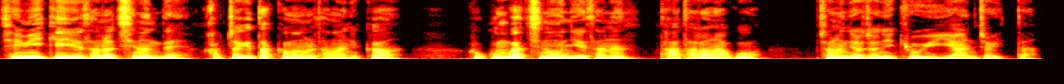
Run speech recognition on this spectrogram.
재미있게 예산을 치는데 갑자기 따끔함을 당하니까 그 꿈같이 놓은 예산은 다 달아나고 저는 여전히 교위 위에 앉아 있다.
